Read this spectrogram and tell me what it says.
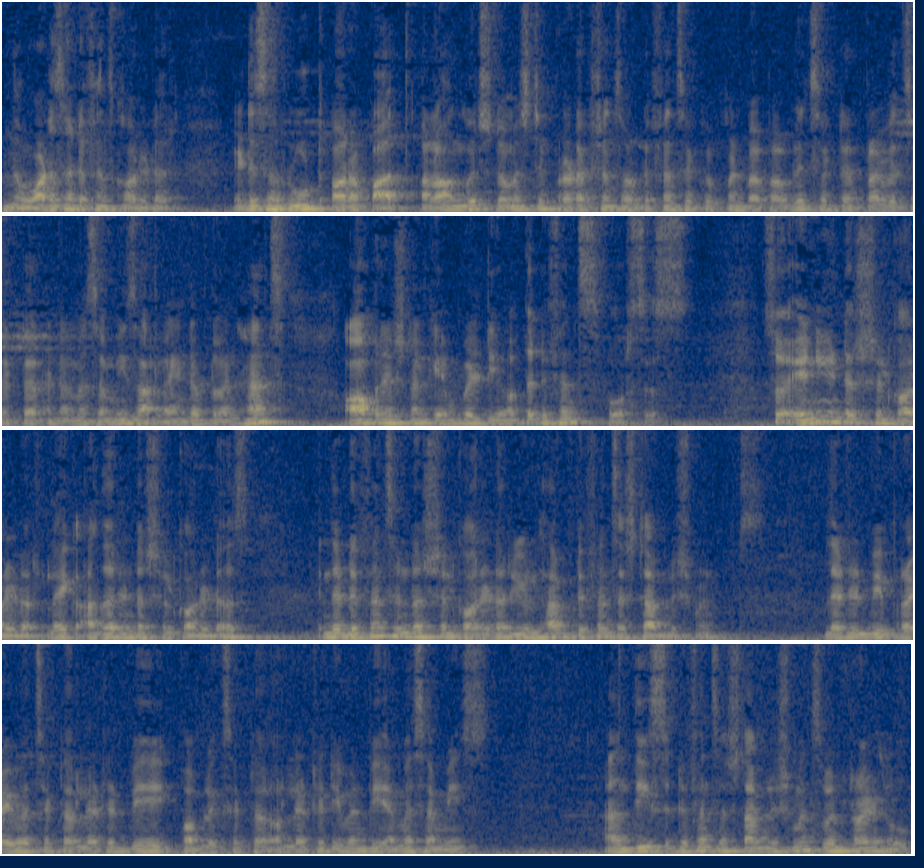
Now what is a defense corridor it is a route or a path along which domestic productions of defense equipment by public sector, private sector and MSMEs are lined up to enhance operational capability of the defense forces. So any industrial corridor, like other industrial corridors, in the defense industrial corridor, you'll have defense establishments. Let it be private sector, let it be public sector, or let it even be MSMEs. And these defense establishments will try to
